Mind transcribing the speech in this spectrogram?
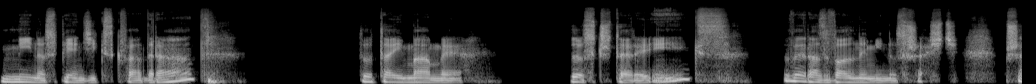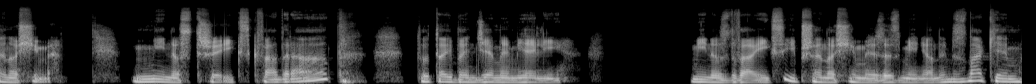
Minus 5x kwadrat. Tutaj mamy plus 4x. Wyraz wolny minus 6. Przenosimy. Minus 3x kwadrat. Tutaj będziemy mieli minus 2x i przenosimy ze zmienionym znakiem.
